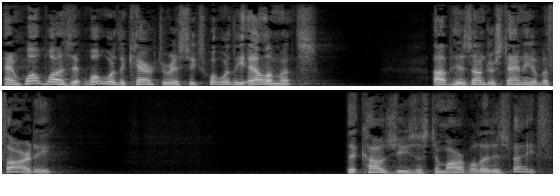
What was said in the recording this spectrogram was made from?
And what was it? What were the characteristics? What were the elements of his understanding of authority that caused Jesus to marvel at his faith?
